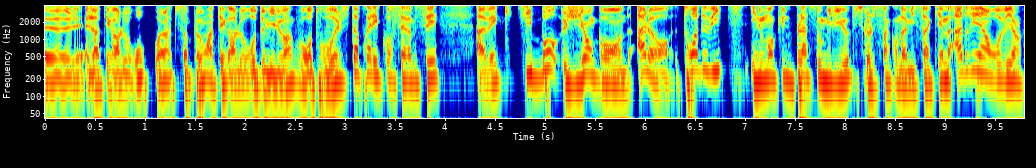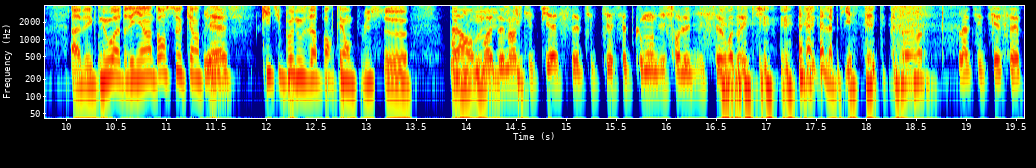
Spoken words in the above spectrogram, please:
euh, l'intégral euro. Voilà, tout simplement, intégral euro 2020 que vous retrouverez juste après les courses RMC avec Thibaut Giangrande. Alors, 3 de 8, il nous manque une place au milieu puisque le 5 on a mis 5 Adrien revient avec nous. Adrien, dans ce quintet, Yes. qui tu peux nous apporter en plus Alors moi demain petite pièce, petite piécette comme on dit sur le 10, euh, Roderick. La piécette. La petite piécette.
